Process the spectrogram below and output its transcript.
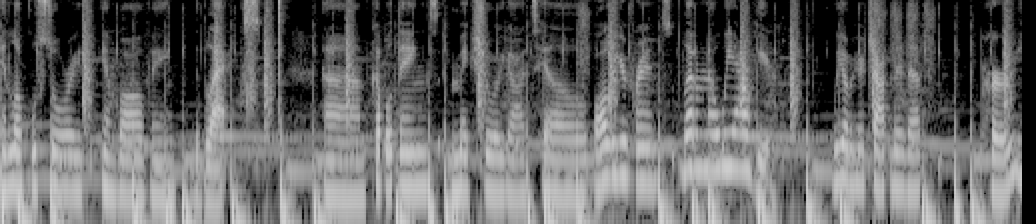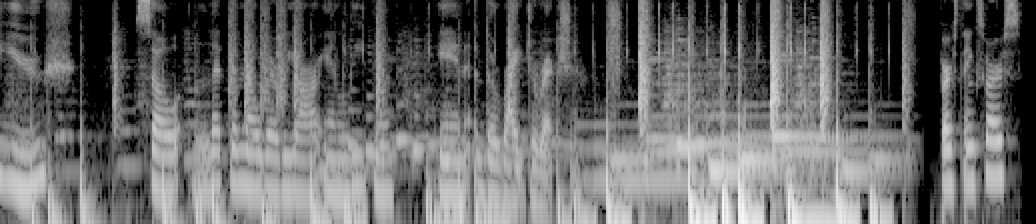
and local stories involving the blacks. Um, couple things. Make sure y'all tell all of your friends. Let them know we out here. We over here chopping it up per use. So let them know where we are and lead them in the right direction. First things first,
